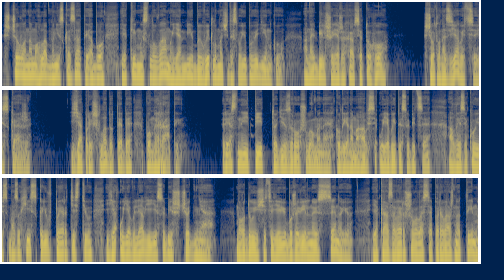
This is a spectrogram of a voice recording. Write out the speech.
що вона могла б мені сказати, або якими словами я міг би витлумачити свою поведінку, а найбільше я жахався того, що от вона з'явиться і скаже Я прийшла до тебе помирати. Рясний піт тоді зрошував мене, коли я намагався уявити собі це, але з якоюсь мазохістською впертістю я уявляв її собі щодня, мордуючи цією божевільною сценою, яка завершувалася переважно тим,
